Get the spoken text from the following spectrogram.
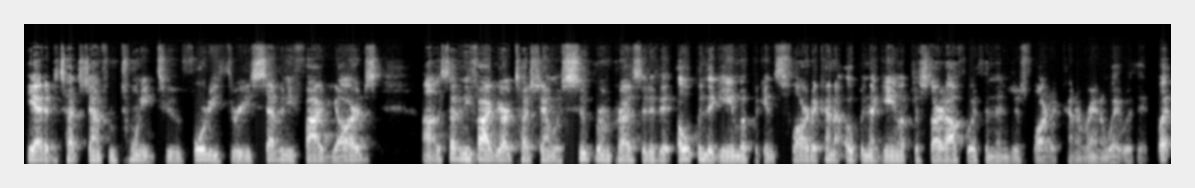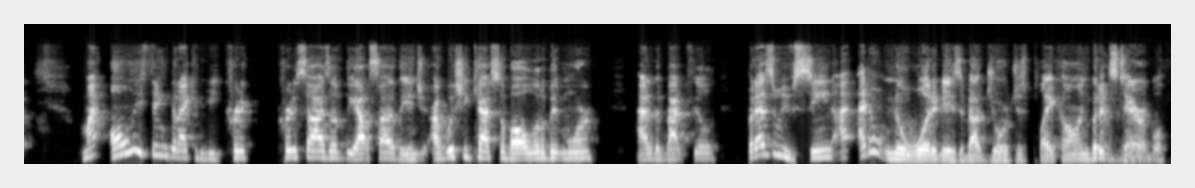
He added a touchdown from 22, 43, 75 yards. Uh, the 75 yard touchdown was super impressive. It opened the game up against Florida, kind of opened that game up to start off with, and then just Florida kind of ran away with it. But my only thing that I can be critic criticize of the outside of the injury. I wish he'd catch the ball a little bit more out of the backfield. But as we've seen, I, I don't know what it is about Georgia's play calling, but it's mm-hmm. terrible.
